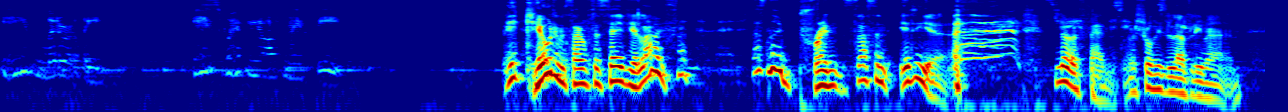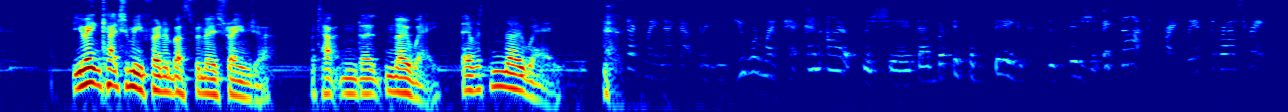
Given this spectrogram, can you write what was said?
He literally, he swept me off my feet He killed himself to save your life. in That- that. That's no prince. That's an idiot. no offense. I'm sure he's a lovely man. You ain't catching me throwing a bus for no stranger. Atta- n- no way. There was no way. I stuck my neck out for you. You were my pick. And I appreciate that, but it's a big decision. It's not, frankly. It's the brass ring.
